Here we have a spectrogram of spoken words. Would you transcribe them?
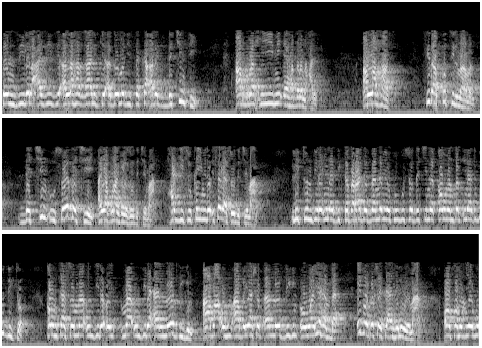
tanziil alcasiizi allaha haalibkii addoommadiisa ka adag dejintii alraxiimi ee haddana naxariis. Allahaas sidaa ku tilmaaman dejin uu soo dejiyey ayaa qur'aanka la soo dejiyey macana xaggiisuu ka yimid oo isagaa soo dejiyey macana litundira inaad digto daraaddeed baa nebiga kuugu soo dejinay qowman dad inaad ugu digto. Qowmkaasoo maa undira maa undira aan loo digin aabaa'uhum aabbayaashood aan loo digin oo waayahanba cid wax u sheegta aan helin wey macana oo fahum iyagu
